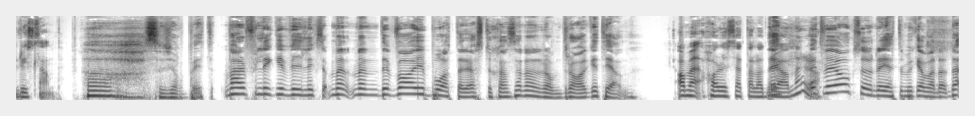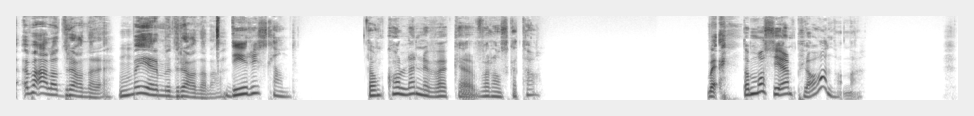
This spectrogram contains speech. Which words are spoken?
Ryssland. Ah, så jobbigt. Varför ligger vi liksom... Men, men det var ju båtar i Östersjön, sen hade de dragit igen. Ja, men har du sett alla drönare Nej, då? vet du vad jag också undrar jättemycket, Amanda? Men Alla drönare, Mm. vad är det med drönarna? Det är Ryssland. De kollar nu vad, vad de ska ta. Nej. De måste göra en plan, Hanna.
